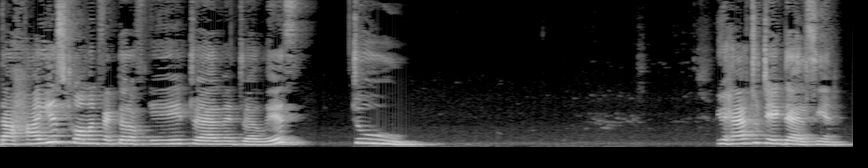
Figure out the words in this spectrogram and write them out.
The highest common factor of 8, 12 and 12 is 2. You have to take the LCM.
